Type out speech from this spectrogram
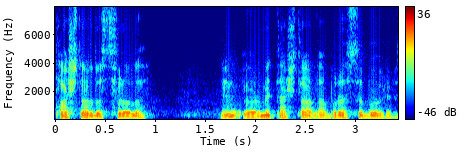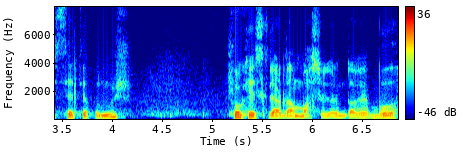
Taşlar da sıralı. Yani örme taşlarla burası böyle bir set yapılmış. Çok eskilerden bahsediyorum tabi. Bu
